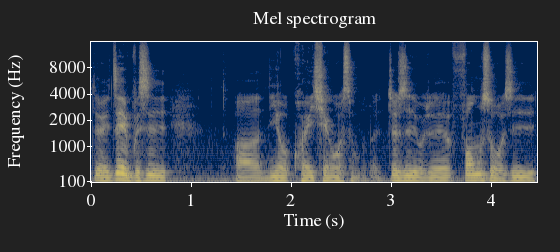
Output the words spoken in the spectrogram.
对，这也不是呃你有亏欠或什么的，就是我觉得封锁是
